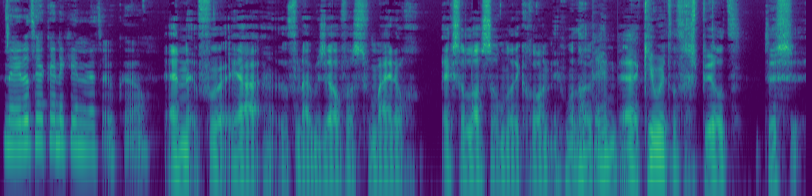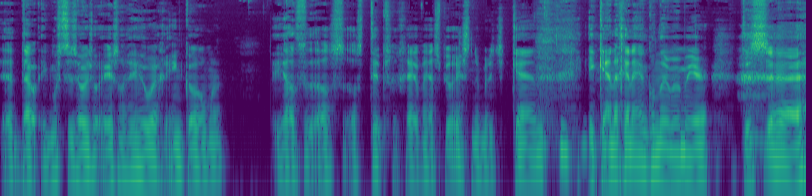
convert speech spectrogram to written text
nee, dat herken ik inderdaad ook wel. En voor, ja, vanuit mezelf was het voor mij nog extra lastig, omdat ik gewoon helemaal lang geen eh, keyword had gespeeld. Dus eh, daar, ik moest er sowieso eerst nog heel erg inkomen. Je had als, als tips gegeven, ja, speel eerst een nummer dat je kent. ik kende geen enkel nummer meer, dus eh,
